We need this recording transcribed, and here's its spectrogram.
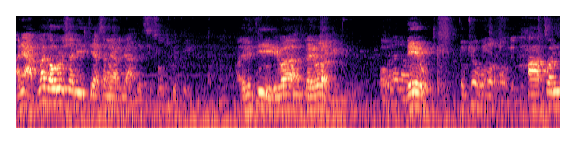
आणि आपला गौरवशाली इतिहास आणि आपली आदर्श संस्कृती. रीती रिवाज दैवत देव. हा आपण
